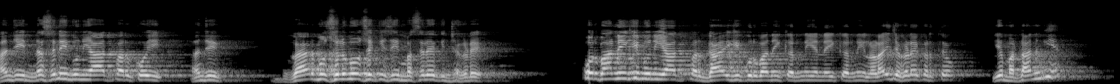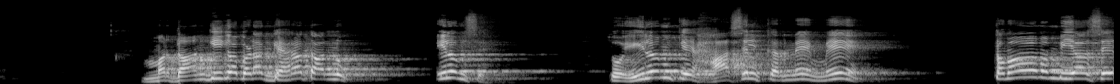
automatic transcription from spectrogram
ہاں جی نسلی بنیاد پر کوئی ہاں جی غیر مسلموں سے کسی مسئلے کے جھگڑے۔ قربانی کی بنیاد پر، گائے کی قربانی کرنی ہے، نہیں کرنی، لڑائی جھگڑے کرتے ہو۔ یہ مردانگی ہے۔ مردانگی کا بڑا گہرا تعلق علم سے۔ تو علم کے حاصل کرنے میں تمام انبیاء سے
